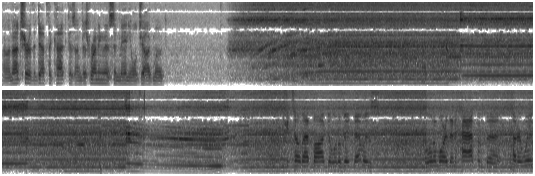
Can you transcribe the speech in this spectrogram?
Uh, not sure of the depth of cut because I'm just running this in manual jog mode. Tell that bogged a little bit. That was a little more than half of the cutter width.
